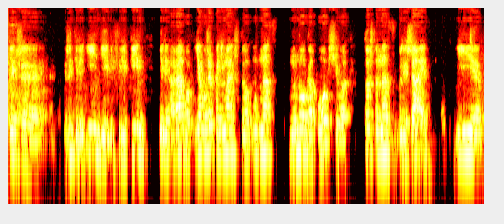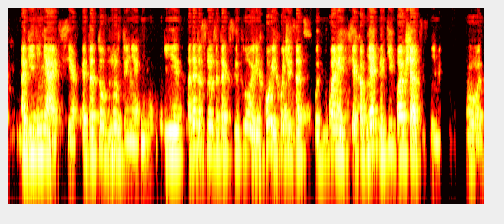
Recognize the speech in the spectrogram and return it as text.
тех же жителей Индии или Филиппин или арабов. Я уже понимаю, что у нас много общего, то, что нас сближает и объединяет всех. Это то внутреннее. И от этого становится так светло и легко, и хочется вот буквально их всех обнять, найти и пообщаться с ними. Вот.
